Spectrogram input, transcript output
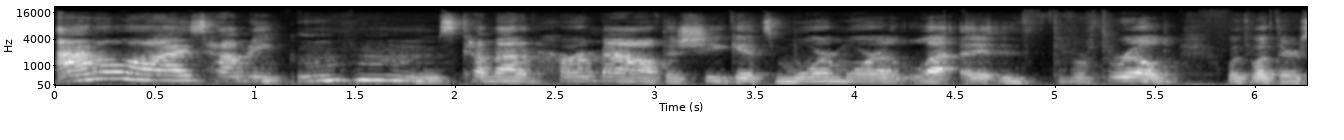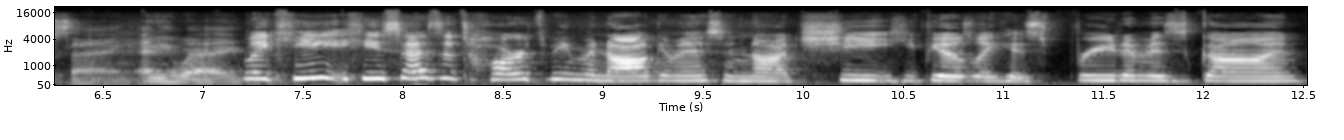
Analyze how many mm-hms come out of her mouth as she gets more and more le- uh, thrilled with what they're saying. Anyway, Like he he says it's hard to be monogamous and not cheat. He feels like his freedom is gone.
